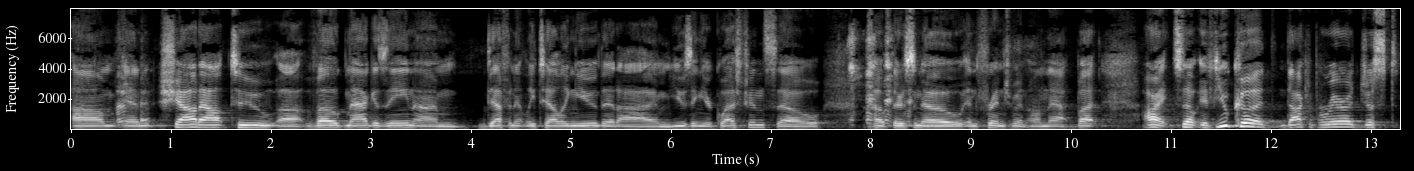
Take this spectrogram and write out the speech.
um, and shout out to uh, Vogue magazine. I'm definitely telling you that I'm using your questions, so I hope there's no infringement on that. But all right, so if you could, Dr. Perera, just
